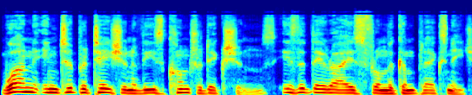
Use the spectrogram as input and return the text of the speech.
One interpretation of these contradictions is that they rise from the complex nature.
